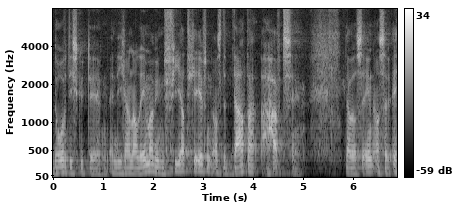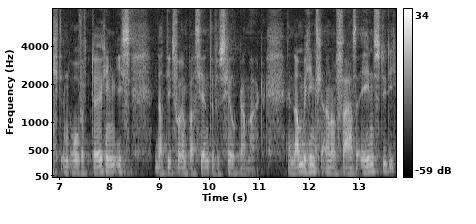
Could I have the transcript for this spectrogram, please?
doordiscuteren. En die gaan alleen maar hun fiat geven als de data hard zijn. Dat wil zeggen, als er echt een overtuiging is dat dit voor een patiënt een verschil kan maken. En dan begint je aan een fase 1-studie.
